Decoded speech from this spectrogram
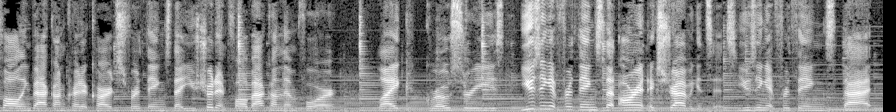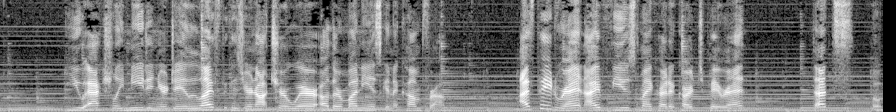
falling back on credit cards for things that you shouldn't fall back on them for, like groceries, using it for things that aren't extravagances, using it for things that you actually need in your daily life because you're not sure where other money is going to come from. I've paid rent, I've used my credit card to pay rent. That's uh,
